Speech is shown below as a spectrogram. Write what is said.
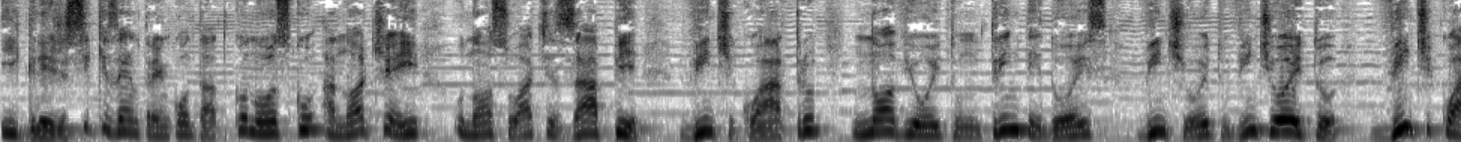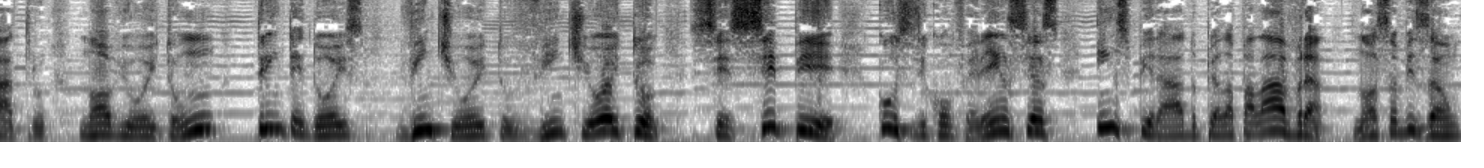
igreja. Se quiser entrar em contato conosco, anote aí o nosso WhatsApp 24 981 32 28 28 24 981 32 28 28. CCIP, cursos e conferências inspirado pela palavra. Nossa visão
